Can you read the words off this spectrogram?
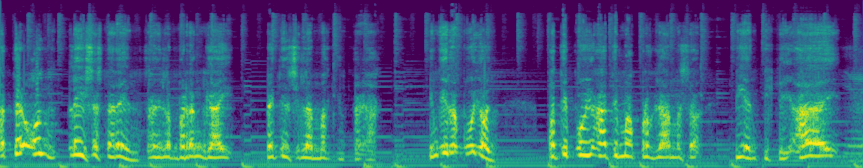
at their own places na rin, sa ilang barangay, pwede sila mag-interact. Hindi na po yun. Pati po yung ating mga programa sa PNPKI, Yes.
